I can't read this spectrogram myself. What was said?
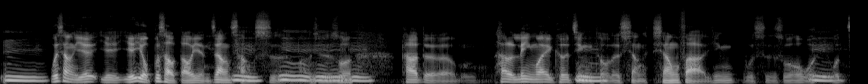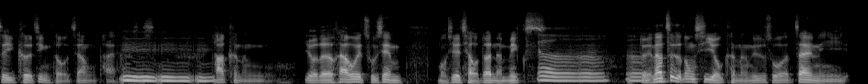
嗯，我想也也也有不少导演这样尝试的嘛，嗯、就是说他的他的另外一颗镜头的想、嗯、想法已经不是说我、嗯、我这一颗镜头这样拍还是什么，嗯嗯、他可能有的他会出现某些桥段的 mix，嗯嗯、对，那这个东西有可能就是说在你。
